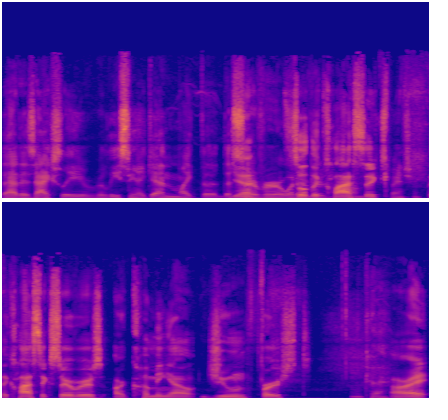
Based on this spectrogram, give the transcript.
That is actually releasing again, like the, the Yeah. server or whatever. So the going on, classic- expansion. The classic servers are coming out June 1st. Okay. All right.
